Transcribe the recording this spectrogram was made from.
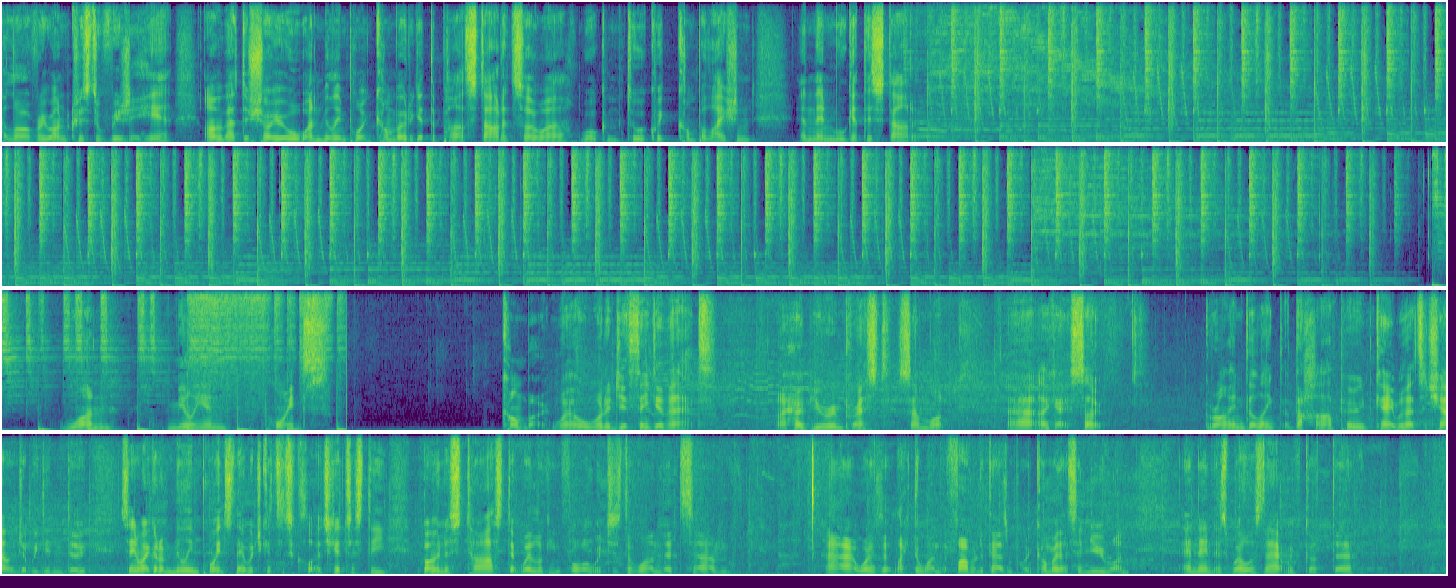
Hello everyone, CrystalFissure here. I'm about to show you a 1 million point combo to get the part started, so uh, welcome to a quick compilation and then we'll get this started. One million points combo. Well, what did you think of that? I hope you were impressed somewhat. Uh, okay, so grind the length of the harpoon. Okay, well that's a challenge that we didn't do. So anyway, I got a million points there, which gets us which gets us the bonus task that we're looking for, which is the one that's um, uh, what is it like the one that 500,000 point combo. That's a new one, and then as well as that, we've got the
